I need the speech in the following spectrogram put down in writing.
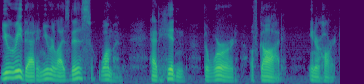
you read that and you realize this woman had hidden the word of God in her heart.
